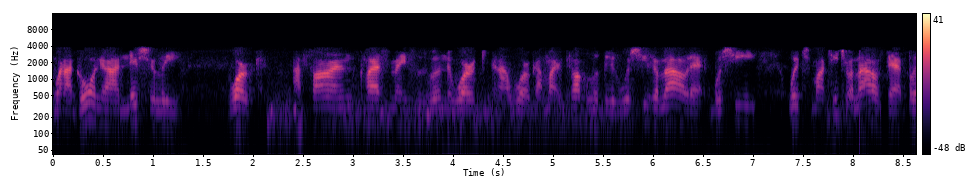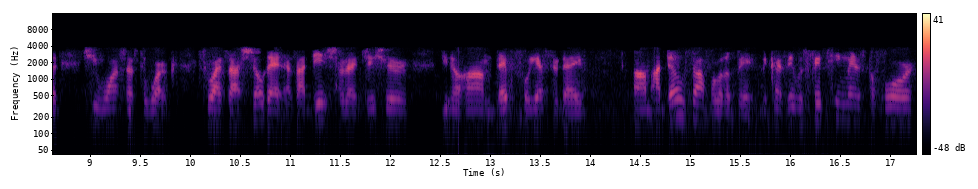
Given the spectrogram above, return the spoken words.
when I go in there, I initially work. I find classmates who's willing to work, and I work. I might talk a little bit, which she's allowed at, which she, which my teacher allows that, but she wants us to work. So as I show that, as I did show that this year, you know, um, day before yesterday, um, I dozed off a little bit because it was 15 minutes before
